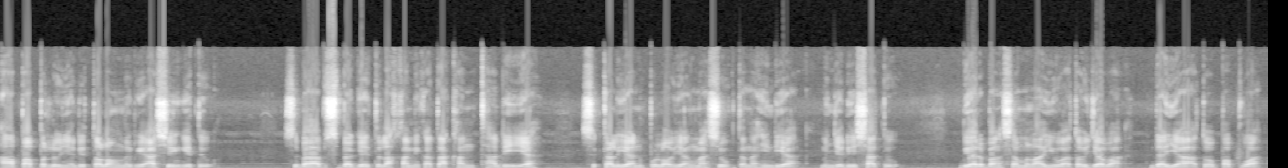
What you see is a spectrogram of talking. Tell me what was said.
apa perlunya ditolong negeri asing itu. Sebab sebagai telah kami katakan tadi ya, sekalian pulau yang masuk tanah Hindia menjadi satu, biar bangsa Melayu atau Jawa, Daya atau Papua,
